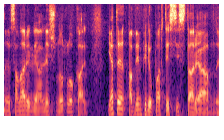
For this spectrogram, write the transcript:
uh, salariile aleșilor locali. Iată, avem pe de o parte sistarea uh,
